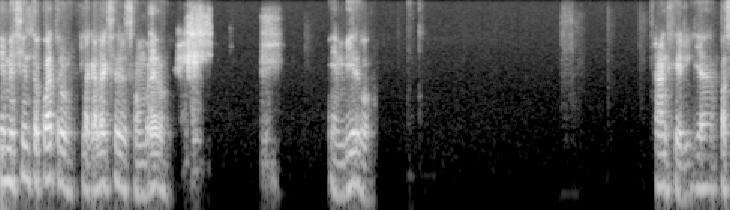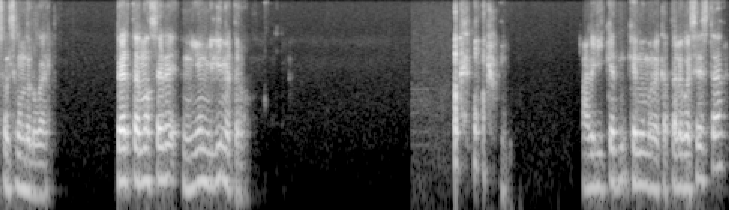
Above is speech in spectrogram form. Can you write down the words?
M104, la galaxia del sombrero. En Virgo. Ángel ya pasó al segundo lugar. Berta no cede ni un milímetro. A ver, ¿y qué, qué número de catálogo es esta?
